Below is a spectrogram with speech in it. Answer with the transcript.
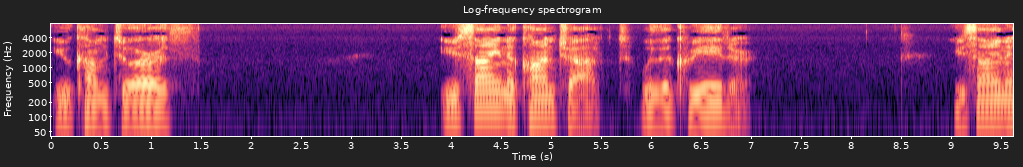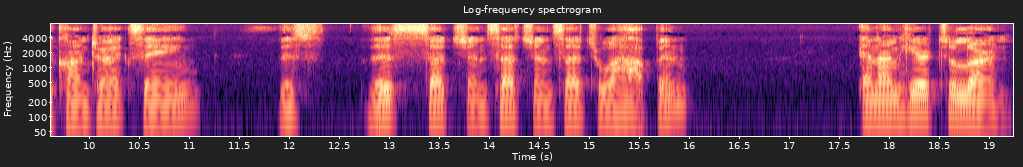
you come to Earth, you sign a contract with the Creator. You sign a contract saying, This this such and such and such will happen, and I'm here to learn,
